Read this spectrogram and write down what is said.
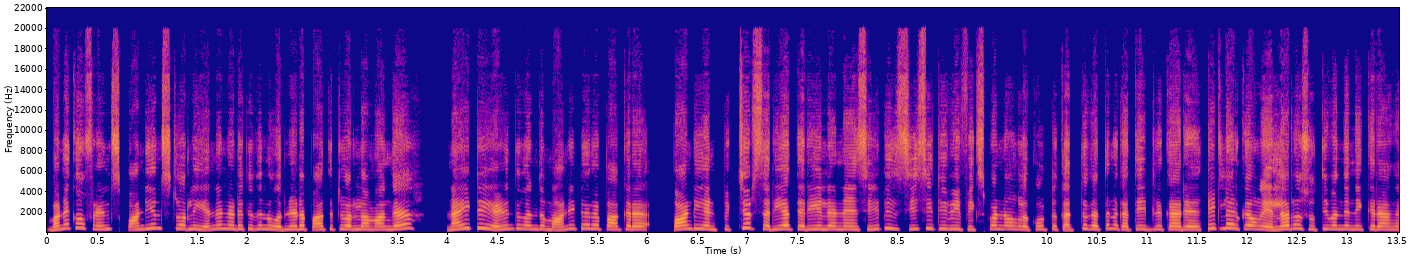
வணக்கம் ஃப்ரெண்ட்ஸ். பாண்டியன் ஸ்டோர்ல என்ன நடக்குதுன்னு ஒரு நேரம் பார்த்துட்டு வரலாம் வாங்க. நைட்டு எழுந்து வந்து மானிட்டர பார்க்குற பாண்டியன் பிக்சர் சரியா தெரியலன்னு சிடி சிசிடிவி ஃபிக்ஸ் பண்ணவங்கள கூப்பிட்டு கத்து கத்துன்னு கத்திட்டு இருக்காரு. வீட்டுல இருக்கவங்க எல்லாரும் சுத்தி வந்து நிக்கிறாங்க.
